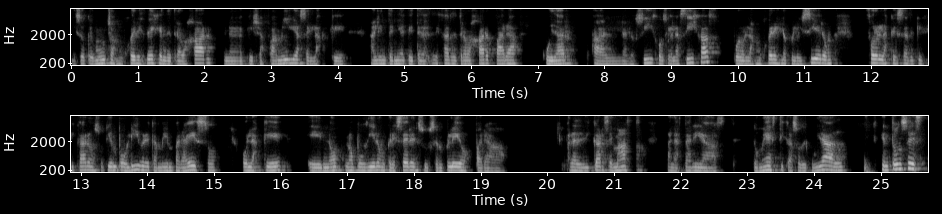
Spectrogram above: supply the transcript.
hizo que muchas mujeres dejen de trabajar en aquellas familias en las que alguien tenía que dejar de trabajar para cuidar a, los hijos y a las hijas, fueron las mujeres las que lo hicieron, fueron las que sacrificaron su tiempo libre también para eso, o las que eh, no, no, pudieron crecer en sus empleos para, para dedicarse más a las tareas domésticas o de cuidado. Entonces,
